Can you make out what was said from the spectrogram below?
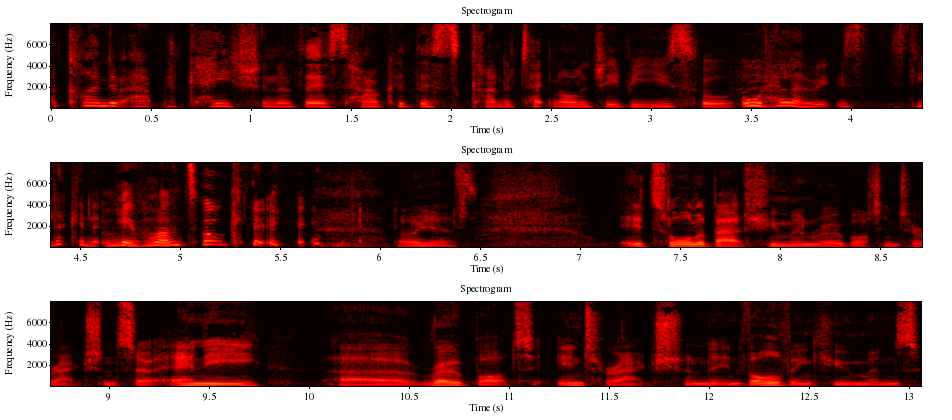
a kind of application of this? How could this kind of technology be useful? Oh, hello, he's, he's looking at me while I'm talking. oh, yes. It's all about human robot interaction. So, any uh, robot interaction involving humans,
